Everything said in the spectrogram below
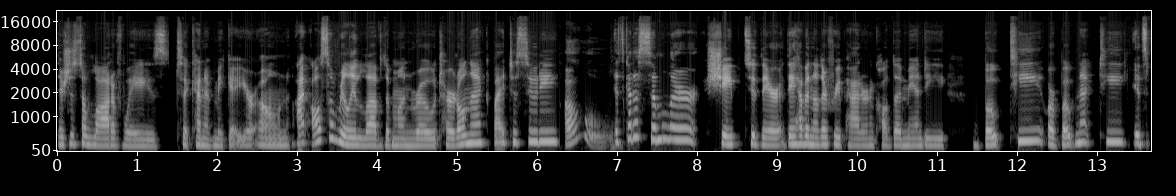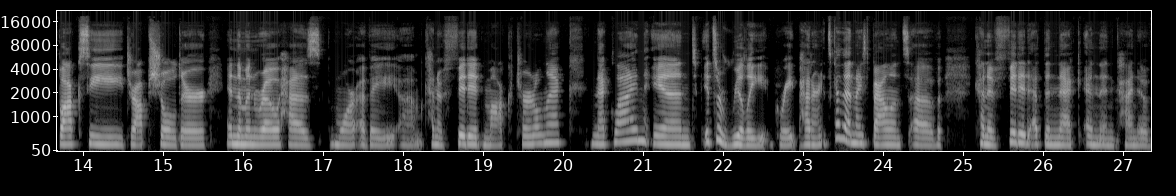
There's just a lot of ways to kind of make it your own. I also really love the Monroe turtleneck by Tessuti. Oh. It's got a similar shape to their they have another free pattern called the Mandy boat tee or boat neck tee. It's boxy, drop shoulder, and the Monroe has more of a um, kind of fitted mock turtleneck neckline. And it's a really great pattern. It's got that nice balance of kind of fitted at the neck and then kind of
